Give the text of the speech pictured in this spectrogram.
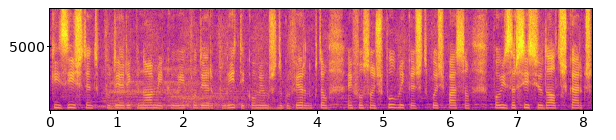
que existe entre poder económico e poder político, ou membros do governo que estão em funções públicas, depois passam para o exercício de altos cargos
